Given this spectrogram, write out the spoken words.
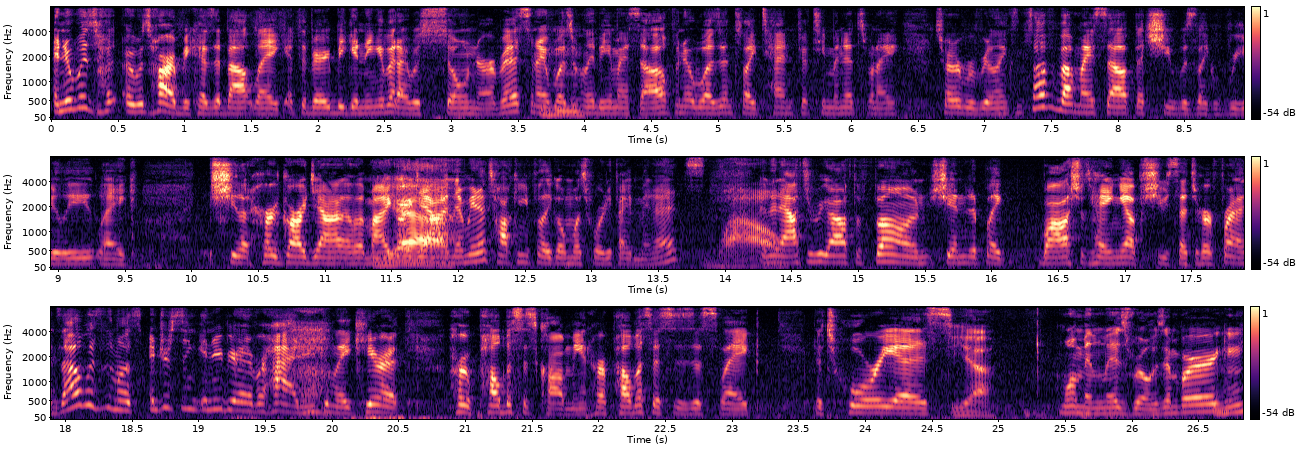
And it was it was hard because about like at the very beginning of it I was so nervous and I Mm-hmm. wasn't really being myself and it wasn't until like 10 15 minutes when I started revealing some stuff about myself that she was like really like she let her guard down, I let my guard down, and then we ended up talking for like almost forty five minutes. Wow. And then after we got off the phone, she ended up like while she was hanging up, she said to her friends, "That was the most interesting interview I ever had." And you can like hear it. Her publicist called me, and her publicist is this like notorious Yeah. Woman, Liz Rosenberg. Mm-hmm.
